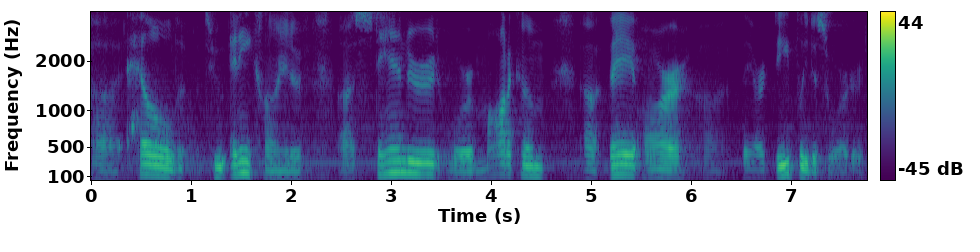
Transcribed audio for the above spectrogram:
uh, held to any kind of uh, standard or modicum. Uh, they are uh, they are deeply disordered.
